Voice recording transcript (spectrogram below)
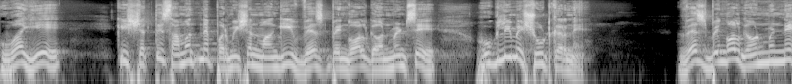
हुआ ये कि शक्ति सामंत ने परमिशन मांगी वेस्ट बंगाल गवर्नमेंट से हुगली में शूट करने। वेस्ट बंगाल गवर्नमेंट ने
